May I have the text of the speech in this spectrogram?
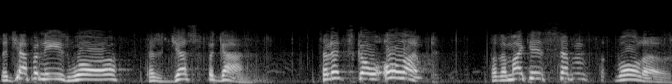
the Japanese war has just begun. So let's go all out for the mighty 7th War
